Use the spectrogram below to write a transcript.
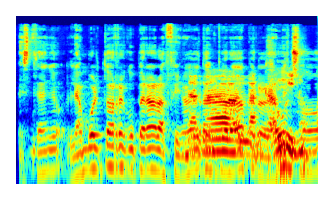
Este año le han vuelto a recuperar a final de temporada, la pero le han hecho.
